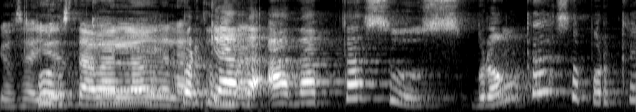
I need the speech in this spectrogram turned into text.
O sea, yo estaba al lado de la ¿Porque adapta sus broncas o por qué?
